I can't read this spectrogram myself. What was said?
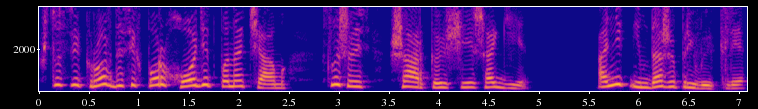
что свекровь до сих пор ходит по ночам, слышались шаркающие шаги. Они к ним даже привыкли,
